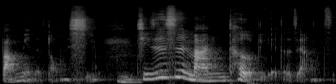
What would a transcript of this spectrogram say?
方面的东西，嗯其实是蛮特别的，这样子。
